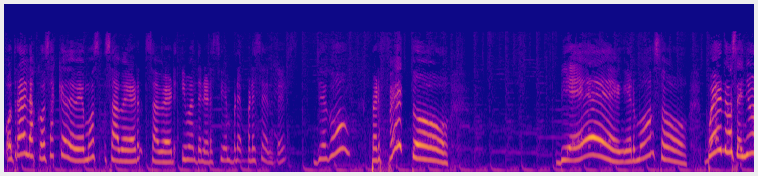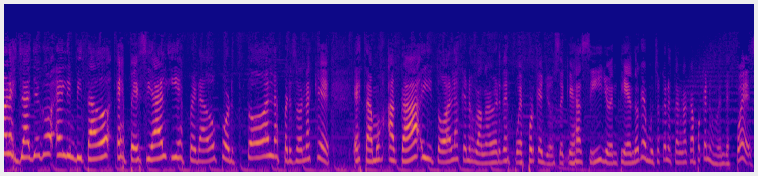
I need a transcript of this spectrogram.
Otra de las cosas que debemos saber, saber y mantener siempre presente, llegó. Perfecto. Bien, hermoso. Bueno, señores, ya llegó el invitado especial y esperado por todas las personas que estamos acá y todas las que nos van a ver después, porque yo sé que es así. Yo entiendo que hay muchos que no están acá porque nos ven después.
